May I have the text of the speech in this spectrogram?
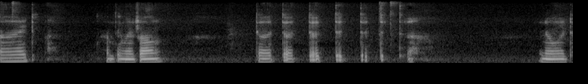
All right, something went wrong. Da, da, da, da, da, da, da. You know what?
